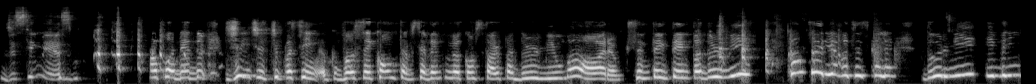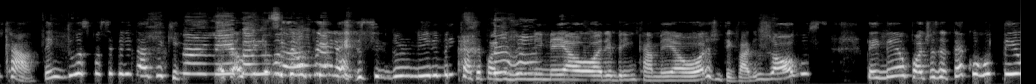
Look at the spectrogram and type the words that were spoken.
de si mesmo. A poder dur... Gente, tipo assim, você conta, você vem pro meu consultório pra dormir uma hora, porque você não tem tempo pra dormir. Como seria você escolher dormir e brincar? Tem duas possibilidades aqui. Dormir, É, o que que você oferece? Dormir e brincar. Você pode dormir meia hora e brincar meia hora. A gente tem vários jogos, entendeu? Pode fazer até corrupio.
